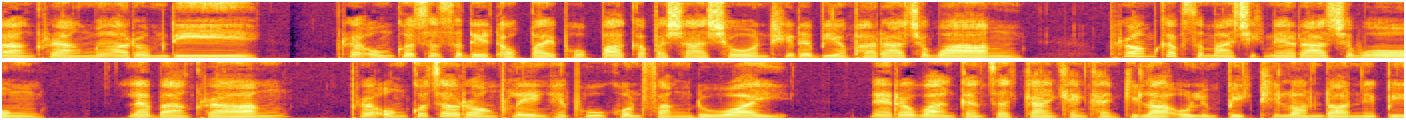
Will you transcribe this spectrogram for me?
บางครั้งเมื่ออารมณ์ดี พระองค์ก็จะเสด็จออกไปพบปะกับประชาชนที่ระเบียงพระราชวัง พร้อมกับสมาชิกในราชวงศ์ และบางครั้ง พระองค์ก็จะร้องเพลงให้ผู้คนฟังด้วย ในระหว่างการจัดการแข่งขันกีฬาโอลิมปิกที่ลอนดอนในปี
